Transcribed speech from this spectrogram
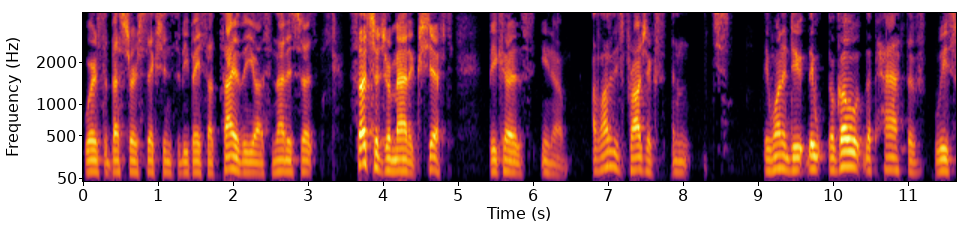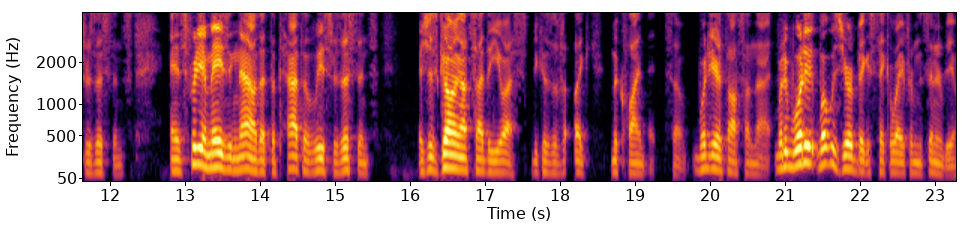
where's the best jurisdictions to be based outside of the US and that is just such a dramatic shift because you know a lot of these projects and just, they want to do they, they'll go the path of least resistance and it's pretty amazing now that the path of least resistance is just going outside the US because of like the climate. So, what are your thoughts on that? What what what was your biggest takeaway from this interview?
